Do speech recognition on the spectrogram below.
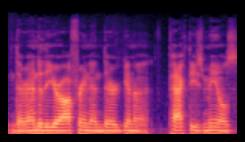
their end of the year offering, and they're gonna pack these meals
